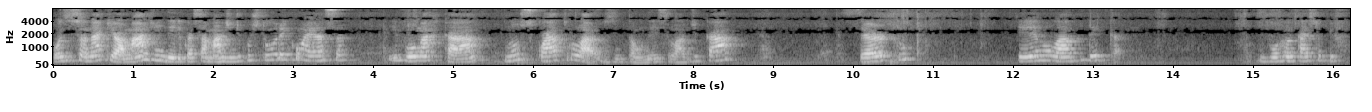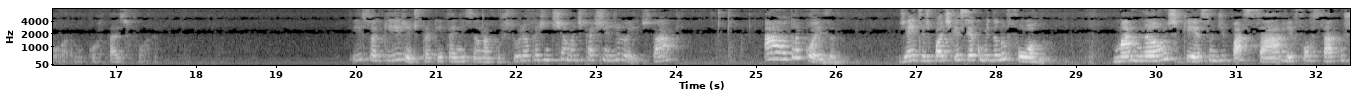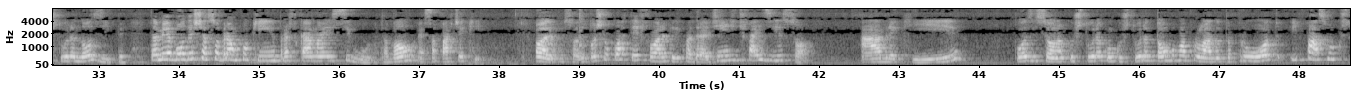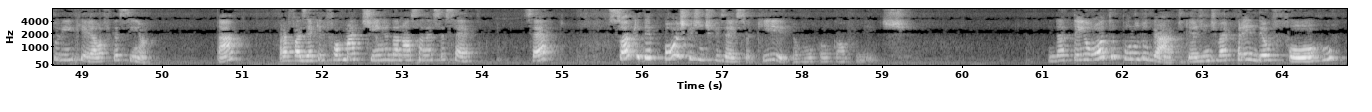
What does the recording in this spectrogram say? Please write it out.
posicionar aqui, ó, a margem dele com essa margem de costura e com essa e vou marcar nos quatro lados. Então, nesse lado de cá, certo? E no lado de cá. E vou arrancar isso aqui fora, vou cortar isso fora. Isso aqui, gente, para quem tá iniciando a costura, é o que a gente chama de caixinha de leite, tá? Ah, outra coisa. Gente, vocês podem esquecer a comida no forno. Mas não esqueçam de passar, reforçar a costura no zíper. Também é bom deixar sobrar um pouquinho para ficar mais seguro, tá bom? Essa parte aqui. Olha, pessoal, depois que eu cortei fora aquele quadradinho, a gente faz isso, ó. Abre aqui, posiciona a costura com costura, tomba uma pro lado, outra pro outro e passa uma costurinha aqui. Ela fica assim, ó, tá? Pra fazer aquele formatinho da nossa necessaire, certo? Só que depois que a gente fizer isso aqui, eu vou colocar um alfinete. Ainda tem outro pulo do gato, que a gente vai prender o forro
